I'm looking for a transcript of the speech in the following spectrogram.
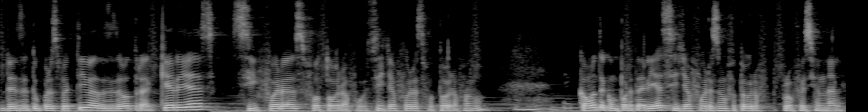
desde tu perspectiva, desde otra, ¿qué harías si fueras fotógrafo, si ya fueras fotógrafo, ¿no? ¿Cómo te comportarías si ya fueras un fotógrafo profesional?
